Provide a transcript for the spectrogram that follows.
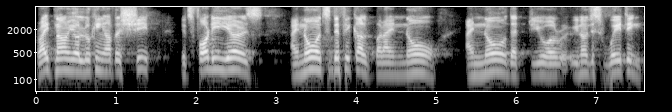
right now you're looking after sheep. It's 40 years. I know it's difficult, but I know, I know that you are, you know, just waiting,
